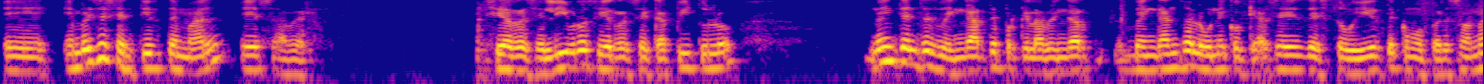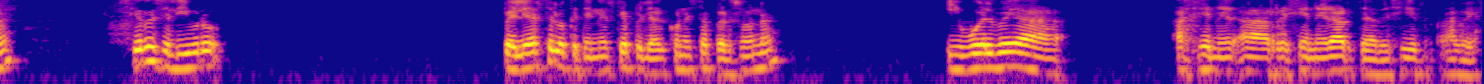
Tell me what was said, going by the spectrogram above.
eh, en vez de sentirte mal, es, a ver, cierres el libro, cierres el capítulo, no intentes vengarte porque la venganza lo único que hace es destruirte como persona. Cierres el libro, peleaste lo que tenías que pelear con esta persona y vuelve a, a, regenerarte, a decir, a ver,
